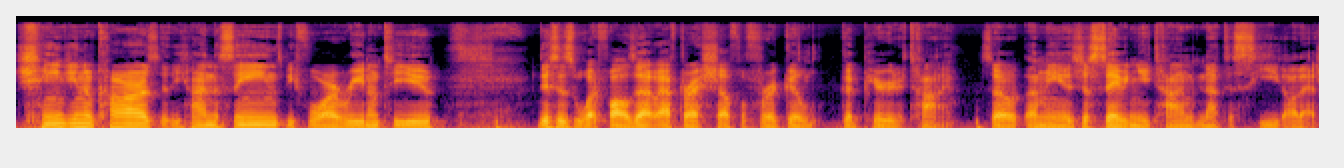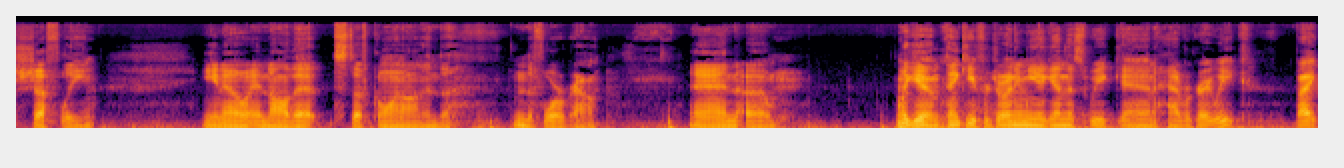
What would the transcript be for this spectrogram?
changing of cards behind the scenes before I read them to you. This is what falls out after I shuffle for a good good period of time. So I mean, it's just saving you time not to see all that shuffling, you know, and all that stuff going on in the in the foreground. And um, again, thank you for joining me again this week, and have a great week. Bye.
